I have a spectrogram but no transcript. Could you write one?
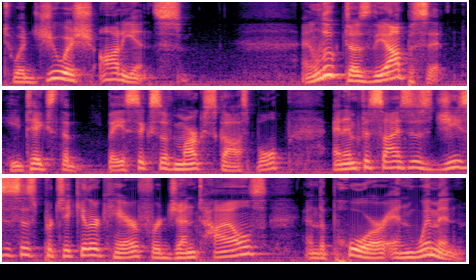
to a Jewish audience. And Luke does the opposite. He takes the basics of Mark's gospel and emphasizes Jesus' particular care for Gentiles and the poor and women.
